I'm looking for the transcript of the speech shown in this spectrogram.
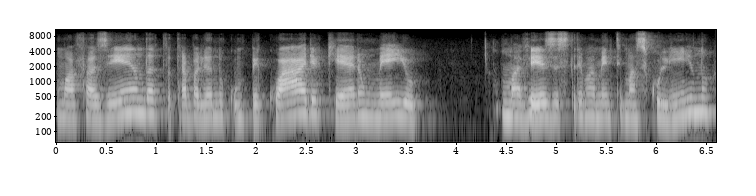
uma fazenda, tá trabalhando com pecuária, que era um meio uma vez extremamente masculino.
